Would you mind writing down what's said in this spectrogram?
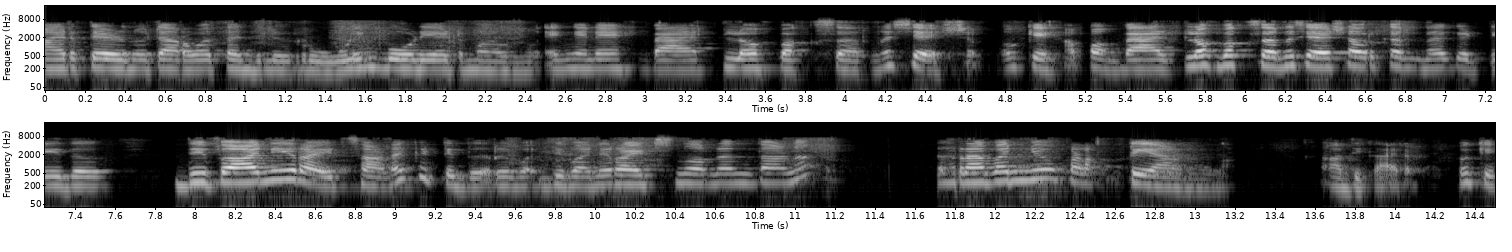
ആയിരത്തി എഴുന്നൂറ്റി അറുപത്തി അഞ്ചിൽ റൂളിംഗ് ബോഡി ആയിട്ട് മാറുന്നു. എങ്ങനെ? ബാറ്റിൽ ഓഫ് ബക്സറിന് ശേഷം. ഓക്കെ അപ്പം ബാറ്റിൽ ഓഫ് ബക്സറിന് ശേഷം അവർക്ക് എന്താ കിട്ടിയത്? ദിവാനി റൈറ്റ്സ് ആണ് കിട്ടിയത്. ദിവാനി റൈറ്റ്സ് എന്ന് പറഞ്ഞാൽ എന്താണ്? റവന്യൂ കളക്ട് ചെയ്യാനുള്ള അധികാരം. ഓക്കെ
